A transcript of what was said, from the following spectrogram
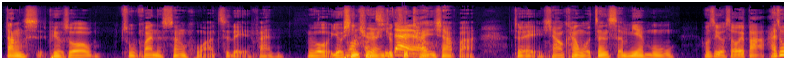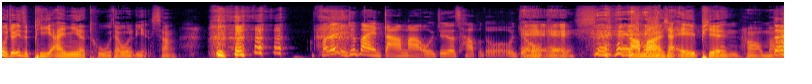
当时，比如说煮饭的生活啊之类的。反正如果有兴趣的人就去看一下吧。对，想要看我真实面目。或是有时候会把，还是我就一直 P 艾咪的图在我脸上，反正你就把你打码，我觉得差不多，我觉得 OK，欸欸打码一下 A 片好吗？对，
